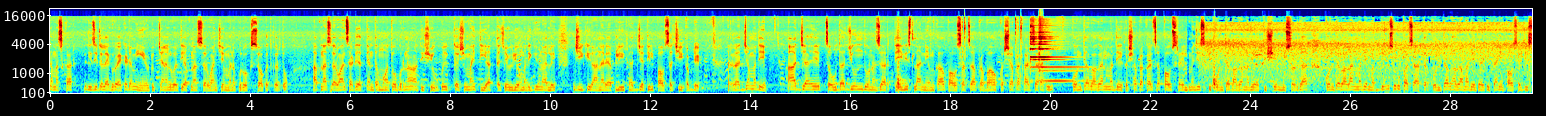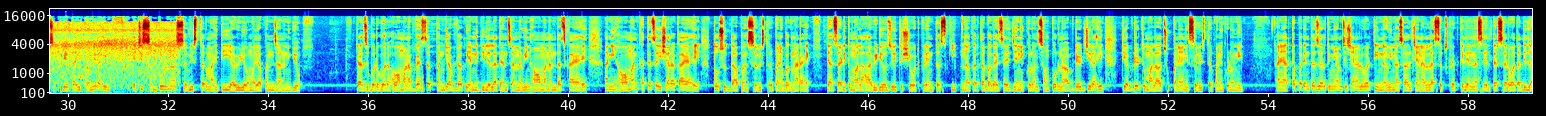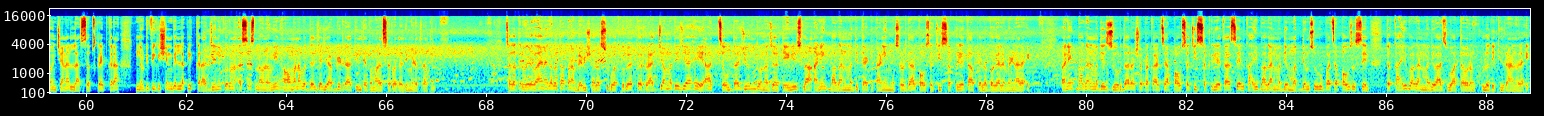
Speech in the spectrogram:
नमस्कार. Digital agro academy YouTube चॅनलवरती आपणा सर्वांचे मनपूर्वक स्वागत करतो. आपणा सर्वांसाठी अत्यंत महत्त्वपूर्ण अतिशय उपयुक्त अशी माहिती आत्ताच्या व्हिडिओमध्ये घेऊन आलो आहे जी की राहणार आहे आपली राज्यातील पावसाची अपडेट. राज्यामध्ये आज जे आहे चौदा जून दोन हजार तेवीसला नेमका पावसाचा प्रभाव कशा प्रकारचा राहील? कोणत्या भागांमध्ये कशा प्रकारचा पाऊस राहील? म्हणजेच की कोणत्या भागामध्ये अतिशय मुसळधार कोणत्या भागांमध्ये मध्यम स्वरूपाचा तर कोणत्या भागामध्ये त्या ठिकाणी पावसाची सक्रियता ही कमी राहील? याची संपूर्ण सविस्तर माहिती या व्हिडिओमध्ये आपण जाणून घेऊ. त्याचबरोबर हवामान अभ्यासक पंजाब डक यांनी दिलेला त्यांचा नवीन हवामान अंदाज काय आहे आणि हवामान खात्याचा इशारा काय आहे तो सुद्धा आपण सविस्तरपणे बघणार आहे. त्यासाठी तुम्हाला हा व्हिडिओ जो आहे तो शेवटपर्यंत स्किप न करता बघायचा आहे जेणेकरून संपूर्ण अपडेट जी राहील ती अपडेट तुम्हाला अचूकपणे आणि सविस्तरपणे कळून येईल. आणि आत्तापर्यंत जर तुम्ही आमच्या चॅनलवरती नवीन असाल चॅनलला सबस्क्राईब केलेलं नसेल तर सर्वात आधी जाऊन चॅनलला सबस्क्राईब करा. नोटिफिकेशन बेलला क्लिक करा जेणेकरून असंच नवनवीन हवामानाबद्दलच्या जे अपडेट राहतील त्या तुम्हाला सर्वात आधी मिळत राहतील. चला तर वेळ वाया न घालवता आपण आपल्या विषयाला सुरुवात करूया. तर राज्यामध्ये जे आहे आज चौदा जून दोन हजार तेवीसला अनेक भागांमध्ये त्या ठिकाणी मुसळधार पावसाची सक्रियता आपल्याला बघायला मिळणार आहे. अनेक भागांमध्ये जोरदार अशा प्रकारच्या पावसाची सक्रियता असेल काही भागांमध्ये मध्यम स्वरूपाचा पाऊस असेल तर काही भागांमध्ये आज वातावरण खुलं देखील राहणार आहे.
